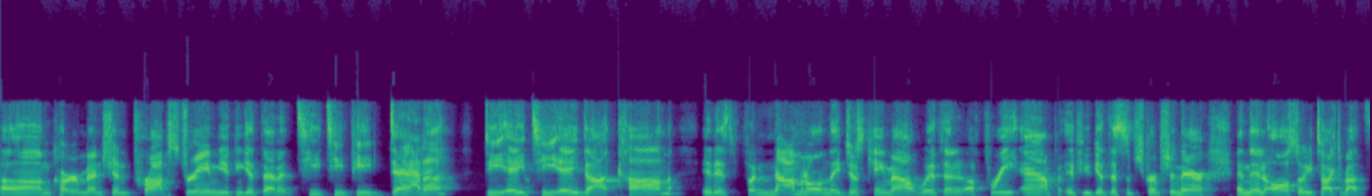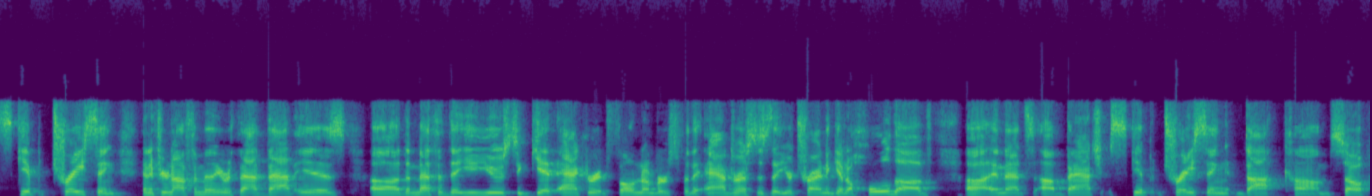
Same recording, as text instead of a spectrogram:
Um, Carter mentioned PropStream. You can get that at TTP Data, D-A-T-A dot com. It is phenomenal. And they just came out with a, a, free app if you get the subscription there. And then also, he talked about skip tracing. And if you're not familiar with that, that is uh, the method that you use to get accurate phone numbers for the addresses that you're trying to get a hold of. Uh, and that's uh, batchskiptracing.com. So,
